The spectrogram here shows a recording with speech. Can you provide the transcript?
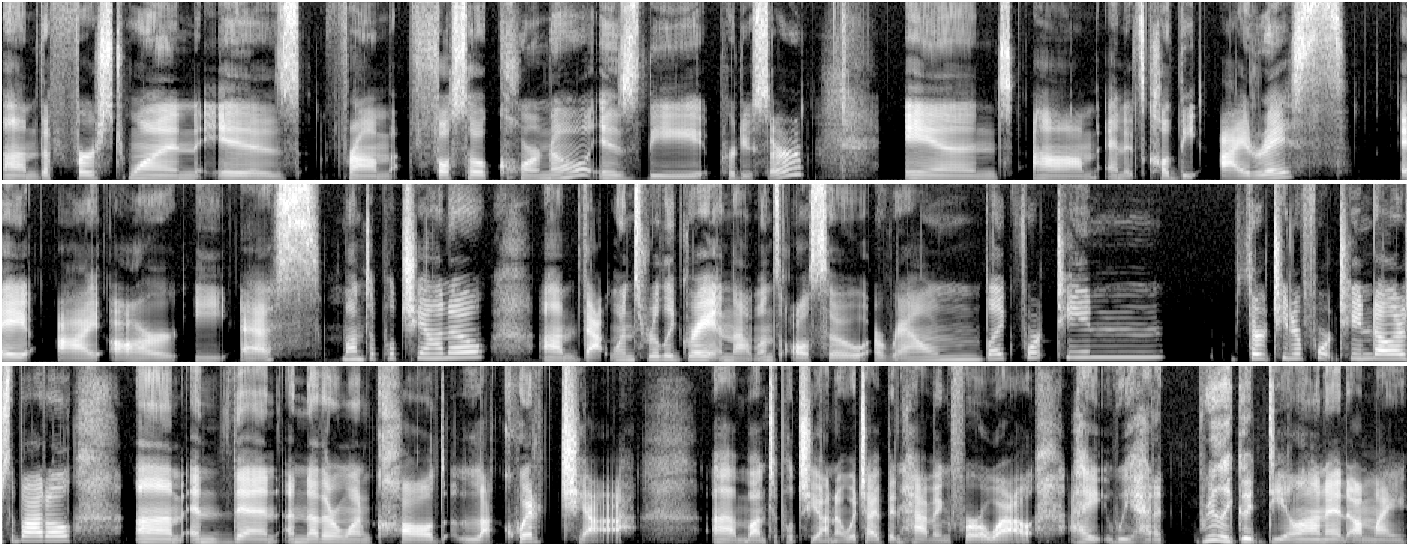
Um, the first one is from Fosso Corno, is the producer, and um, and it's called the Aires a I R E S Montepulciano. Um, that one's really great, and that one's also around like 14 13 or 14 dollars a bottle um, and then another one called la quercia uh, montepulciano which i've been having for a while i we had a really good deal on it on my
